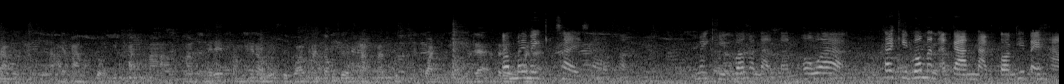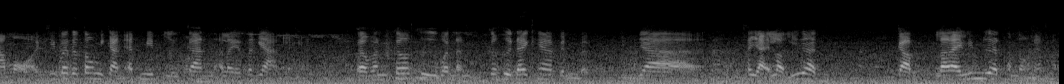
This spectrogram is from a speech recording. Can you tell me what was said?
จากอาการป่วยที่ผ่านมา มันไม่ได้ทำให้เรารู้สึกว่ามันต้องเดินทางมาถึงวันนี้และเร็วก็ไม่ไม่ขนาดนั้น ใช่ใช่ค่ะไม่คิดว่าขนาดนั้น เพราะว่าถ้าคิดว่ามันอาการหนักตอนที่ไปหาหมอ คิดว่าจะต้องมีการแอดมิดหรือการอะไรสักอย่างอะไรเงี้ยแต่มันก็คือวันนั้นก็คือได้แค่เป็นแบบยาขยายหลอดเลือด กับละลายริ่มเลือดทำนองเนี้ยค่ะ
